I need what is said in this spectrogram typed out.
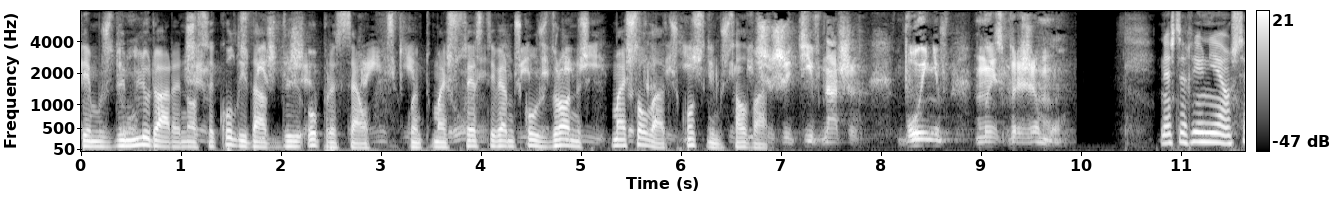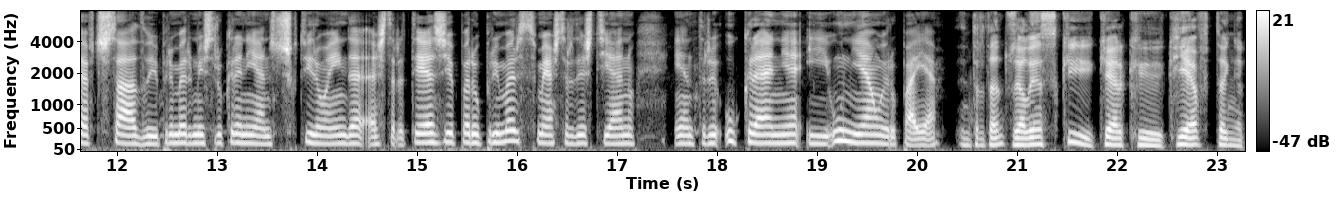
Temos de melhorar a nossa qualidade de operação. Quanto mais sucesso tivermos com os drones, mais soldados conseguimos salvar. Nesta reunião, chefe de Estado e primeiro-ministro ucranianos discutiram ainda a estratégia para o primeiro semestre deste ano entre Ucrânia e União Europeia. Entretanto, Zelensky quer que Kiev tenha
